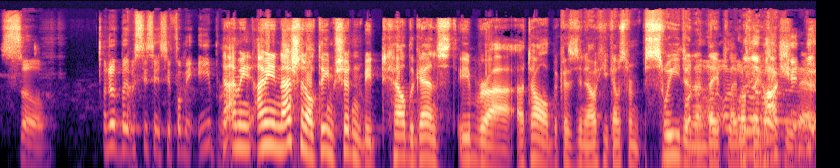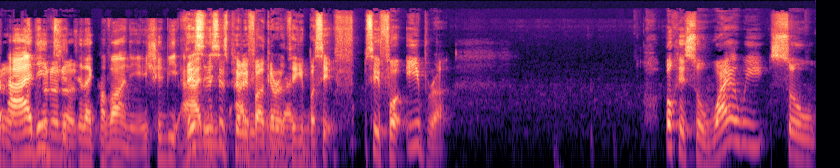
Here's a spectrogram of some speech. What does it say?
So, no, but see, see, see for me, Ibra. Yeah, I mean, I mean, national team shouldn't be held against Ibra at all because you know he comes from Sweden Oh, and they oh, play No, mostly no, no, it hockey should there. be added No, no, to, no. to like Cavani. It should be This added. this is purely added for to the thinking, but see, f- see for Ibra. Okay, so why are we so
